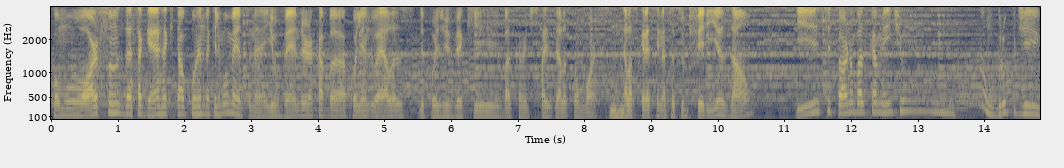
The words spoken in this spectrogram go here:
como órfãs dessa guerra que tá ocorrendo naquele momento, né? E o Vander acaba acolhendo elas depois de ver que basicamente os pais delas estão mortos. Uhum. Elas crescem nessa subferia Zaun e se tornam basicamente um, ah, um grupo de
